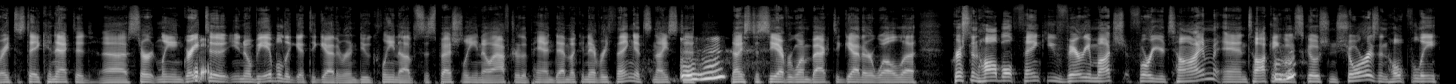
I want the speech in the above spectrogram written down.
great to stay connected, uh, certainly, and great to you know be able to get together and do cleanups, especially you know after the pandemic and everything. It's nice to mm-hmm. nice to see everyone back together. Well, uh, Kristen Hawboldt, thank you very much for your time and talking mm-hmm. about Scotian Shores, and hopefully,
